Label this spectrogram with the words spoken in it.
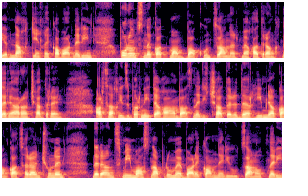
եւ նախկին ղեկավարներին, որոնց նկատմամբ Բաքուն ծանր մեղադրանքներ է առաջադրել։ Արցախից բռնի տեղահանվածներից շատերը դեռ հիմնական կացարան չունեն, նրանց մի մասն ապրում է բարեկամների ու ծանոթների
